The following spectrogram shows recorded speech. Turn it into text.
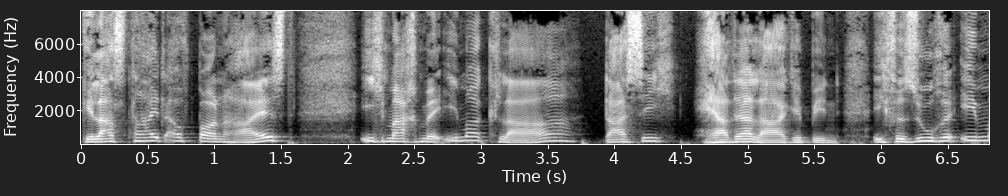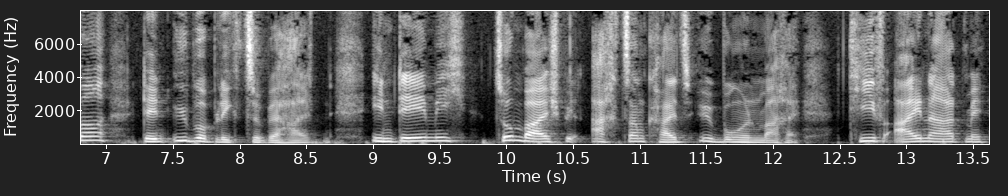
Gelassenheit aufbauen heißt, ich mache mir immer klar, dass ich Herr der Lage bin. Ich versuche immer den Überblick zu behalten, indem ich zum Beispiel Achtsamkeitsübungen mache, tief einatme,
